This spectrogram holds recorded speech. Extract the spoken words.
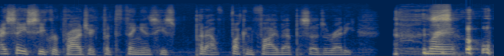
I say secret project, but the thing is, he's put out fucking five episodes already. Right. so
